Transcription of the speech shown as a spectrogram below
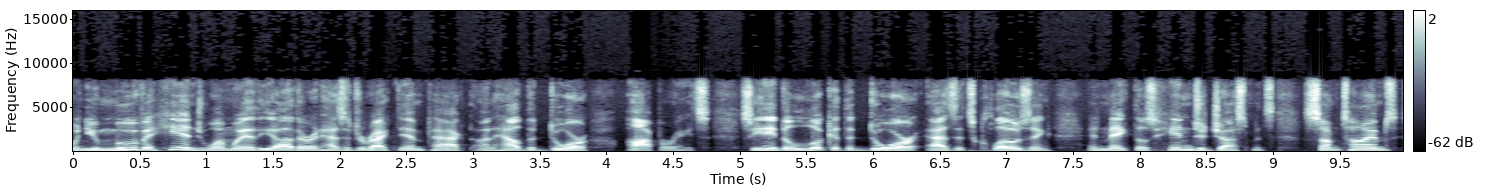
When you move a hinge one way or the other, it has a direct impact on how the door operates. So you need to look at the door as it's closing and make those hinge adjustments. Sometimes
